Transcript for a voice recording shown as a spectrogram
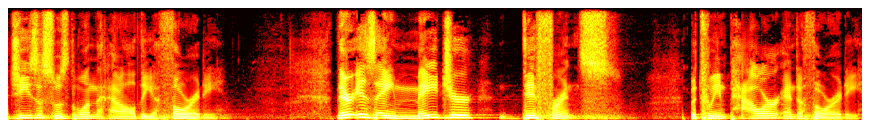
Jesus was the one that had all the authority. There is a major difference between power and authority.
